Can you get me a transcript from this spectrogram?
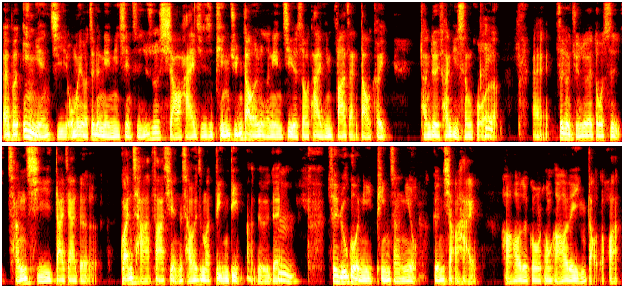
哎、呃，不是一年级，我们有这个年龄限制，就是说小孩其实平均到了那个年纪的时候，他已经发展到可以团队团体生活了。哎，这个绝对都是长期大家的观察发现的，才会这么定定嘛，对不对？嗯。所以如果你平常你有跟小孩好好的沟通、好好的引导的话，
